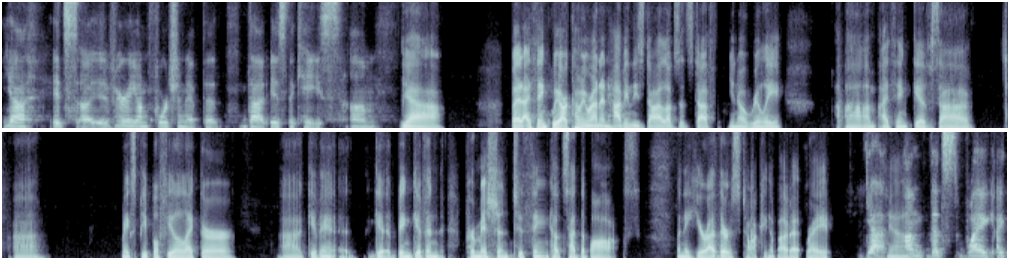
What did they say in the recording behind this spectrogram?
Yeah it's uh, very unfortunate that that is the case um. Yeah. But i think we are coming around and having these dialogues and stuff you know really um i think gives uh uh, makes people feel like they're uh, giving get, being given permission to think outside the box when they hear others talking about it, right? Yeah, yeah. Um, that's why I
